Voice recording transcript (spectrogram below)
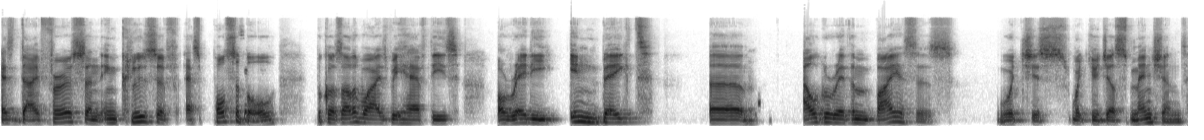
as diverse and inclusive as possible because otherwise we have these already in-baked uh, algorithm biases which is what you just mentioned.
